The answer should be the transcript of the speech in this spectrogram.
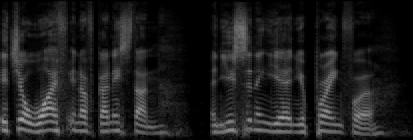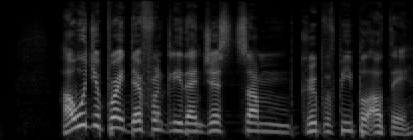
it's your wife in Afghanistan and you're sitting here and you're praying for her. How would you pray differently than just some group of people out there?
